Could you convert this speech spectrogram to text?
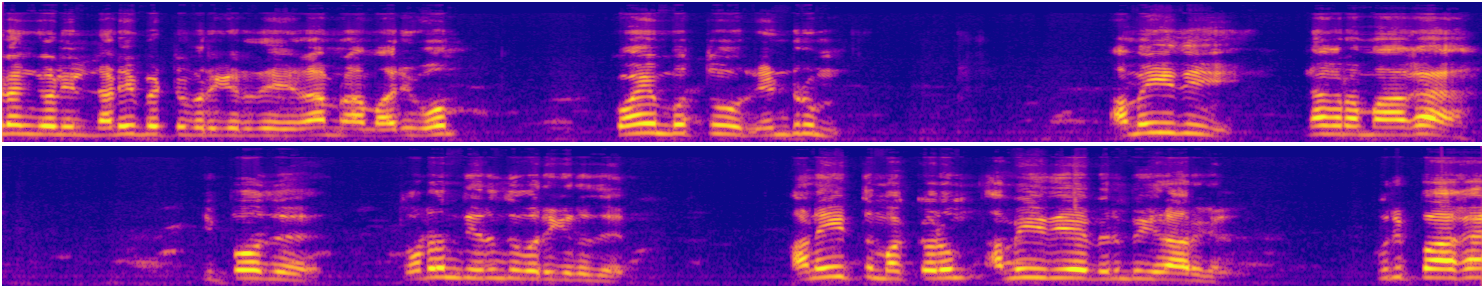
இடங்களில் நடைபெற்று வருகிறது எல்லாம் நாம் அறிவோம். கோயம்புத்தூர் என்றும் அமைதி நகரமாக இப்போது தொடர்ந்து இருந்து வருகிறது. அனைத்து மக்களும் அமைதியை விரும்புகிறார்கள். குறிப்பாக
